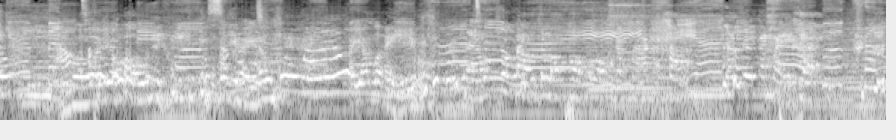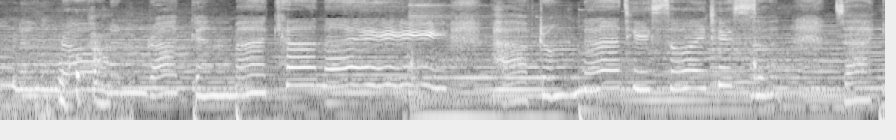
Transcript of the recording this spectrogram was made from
ช่วงแล้วใส่ไปต้องไปยักษ์ไหนแล้วช่วงเราจะรอพอกันนะคะแล้วเจอกันใหม่ค่ะจาก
